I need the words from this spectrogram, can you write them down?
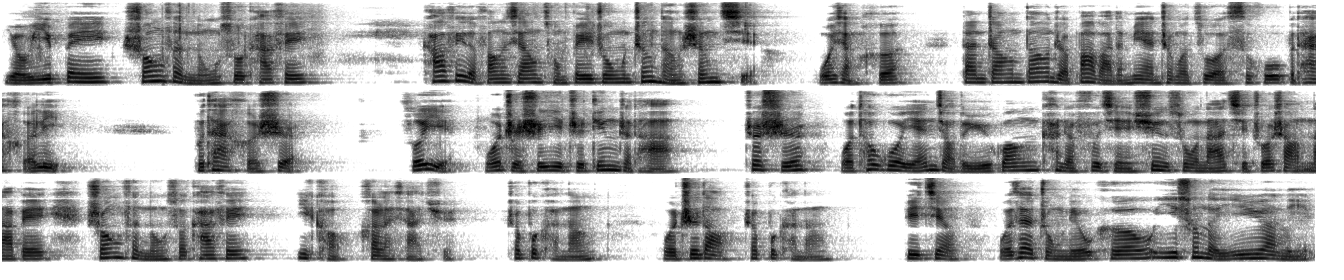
有一杯双份浓缩咖啡，咖啡的芳香从杯中蒸腾升起。我想喝，但张当着爸爸的面这么做似乎不太合理，不太合适，所以我只是一直盯着他。这时，我透过眼角的余光看着父亲迅速拿起桌上那杯双份浓缩咖啡，一口喝了下去。这不可能，我知道这不可能，毕竟。我在肿瘤科医生的医院里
